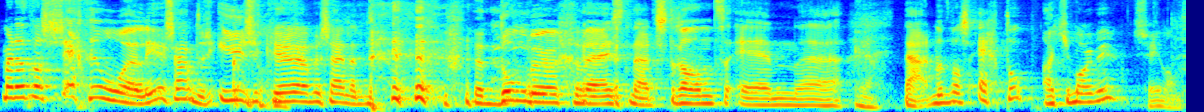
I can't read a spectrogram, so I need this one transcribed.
Maar dat was dus echt heel eh, leerzaam. Dus Ierseke, we zijn naar, naar Domburg geweest, naar het strand. En eh, nou, dat was echt top. Had je mooi weer? Zeeland.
